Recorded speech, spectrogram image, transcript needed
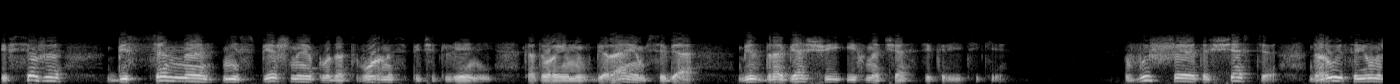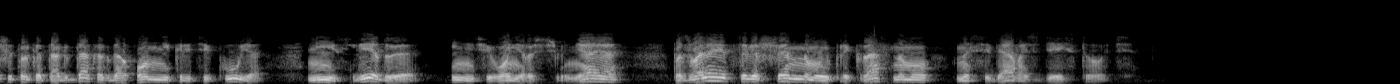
И все же бесценная, неспешная плодотворность впечатлений, которые мы вбираем в себя, без дробящей их на части критики. Высшее это счастье даруется юноше только тогда, когда он, не критикуя, не исследуя и ничего не расчленяя, позволяет совершенному и прекрасному на себя воздействовать.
